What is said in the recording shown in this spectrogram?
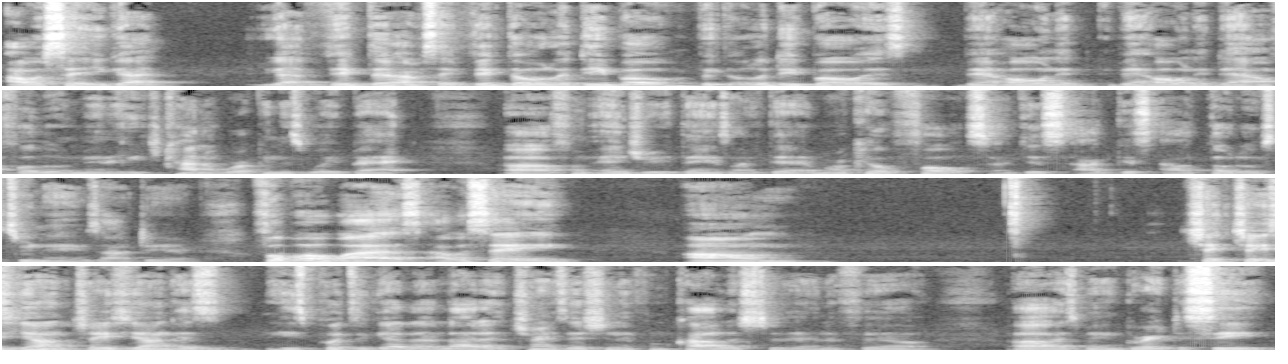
I would say you got you got Victor. I would say Victor Oladipo. Victor Oladipo has been holding it been holding it down for a little minute. He's kind of working his way back. Uh, from injury, things like that. Markelle Fultz. I just, I guess I'll throw those two names out there. Football wise, I would say um, Chase Young. Chase Young has he's put together a lot of transitioning from college to the NFL. Uh, it's been great to see,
